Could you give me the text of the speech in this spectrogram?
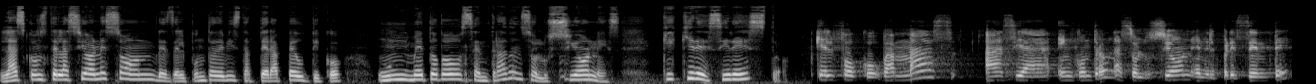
Las constelaciones son, desde el punto de vista terapéutico, un método centrado en soluciones. ¿Qué quiere decir esto? Que el foco va más hacia encontrar una solución en el presente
